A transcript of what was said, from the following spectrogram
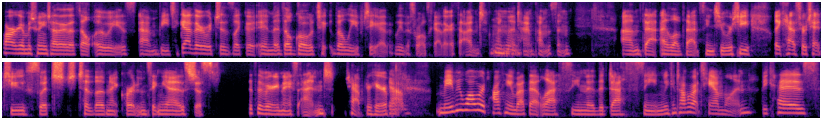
bargain between each other that they'll always um, be together which is like a, and they'll go to they'll leave together leave this world together at the end when mm-hmm. the time comes. And um, that i love that scene too where she like has her tattoo switched to the night court insignia. It's just it's a very nice end chapter here. Yeah. Maybe while we're talking about that last scene the, the death scene we can talk about tamlin because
